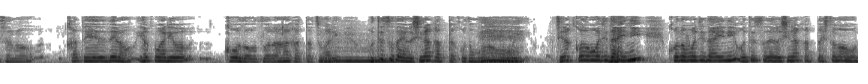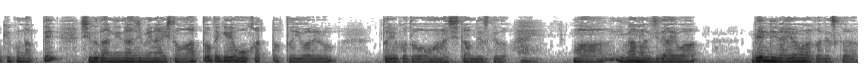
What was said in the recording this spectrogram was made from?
その家庭での役割を行動を取らなかった、つまりうんお手伝いをしなかった子供が多えい。子供時代に、子供時代にお手伝いをしなかった人が大きくなって、集団に馴染めない人が圧倒的に多かったと言われるということをお話ししたんですけど、はい。まあ、今の時代は便利な世の中ですから、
